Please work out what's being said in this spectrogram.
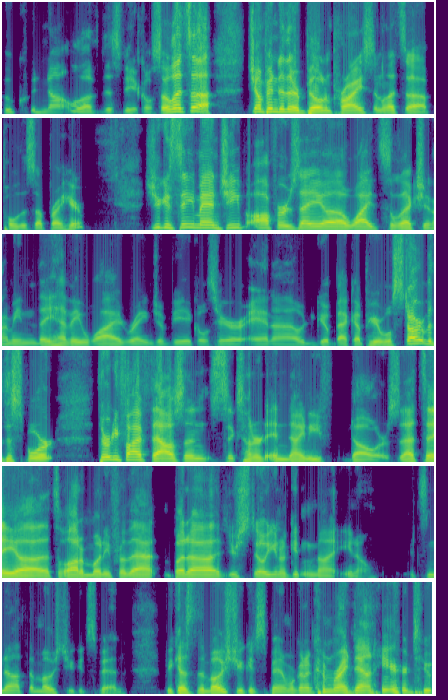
Who could not love this vehicle? So let's uh jump into their build and price and let's uh pull this up right here. As you can see, man, Jeep offers a uh, wide selection. I mean, they have a wide range of vehicles here. And uh, we'll go back up here. We'll start with the Sport, thirty-five thousand six hundred and ninety dollars. That's a uh, that's a lot of money for that, but uh, you're still, you know, getting not, you know, it's not the most you could spend because the most you could spend, we're going to come right down here to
